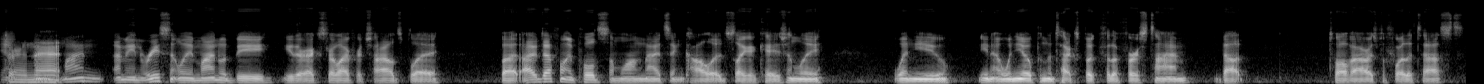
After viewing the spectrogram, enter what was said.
Yeah, during that. Mine, I mean, recently mine would be either Extra Life or Child's Play, but I've definitely pulled some long nights in college. Like occasionally, when you, you know, when you open the textbook for the first time, about twelve hours before the test.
